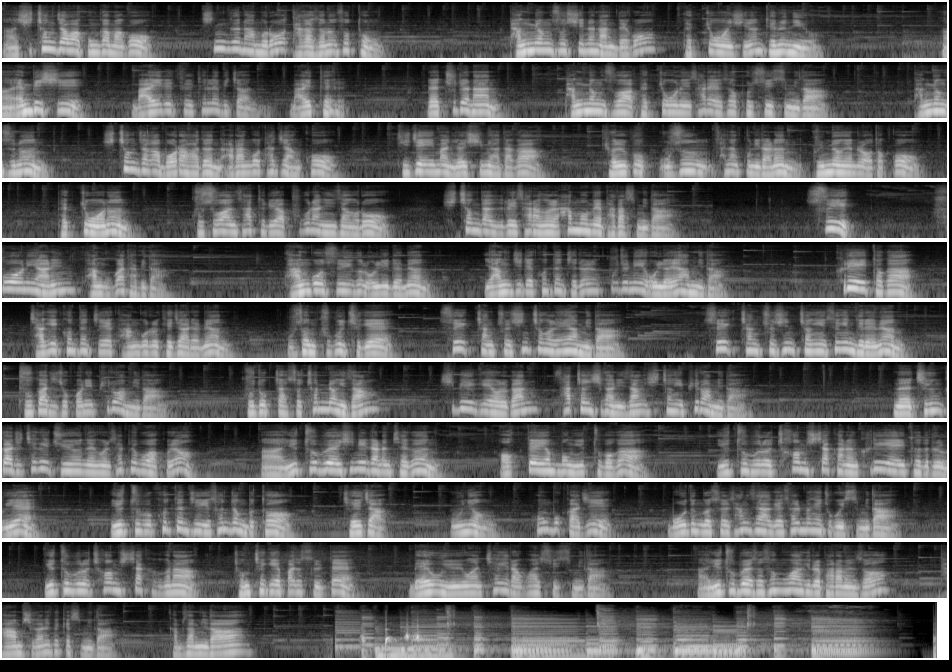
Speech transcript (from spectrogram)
아, 시청자와 공감하고 친근함으로 다가서는 소통. 박명수 씨는 안 되고 백종원 씨는 되는 이유. 어, MBC 마이리틀 텔레비전 마이텔에 출연한 박명수와 백종원의 사례에서 볼 수 있습니다. 박명수는 시청자가 뭐라 하든 아랑곳하지 않고 DJ만 열심히 하다가 결국 우승 사냥꾼이라는 불명예를 얻었고 백종원은 구수한 사투리와 푸근한 인상으로 시청자들의 사랑을 한몸에 받았습니다. 수익, 후원이 아닌 광고가 답이다. 광고 수익을 올리려면 양질의 콘텐츠를 꾸준히 올려야 합니다. 크리에이터가 자기 콘텐츠에 광고를 게재하려면 우선 구글 측에 수익 창출 신청을 해야 합니다. 수익 창출 신청이 승인되려면 두 가지 조건이 필요합니다. 구독자 수 1000명 이상, 12개월간 4000시간 이상 시청이 필요합니다. 네, 지금까지 책의 주요 내용을 살펴보았고요. 아, 유튜브의 신이라는 책은 억대 연봉 유튜버가 유튜브를 처음 시작하는 크리에이터들을 위해 유튜브 콘텐츠의 선정부터 제작, 운영, 홍보까지 모든 것을 상세하게 설명해 주고 있습니다. 유튜브를 처음 시작하거나 정체기에 빠졌을 때 매우 유용한 책이라고 할 수 있습니다. 아, 유튜브에서 성공하기를 바라면서 다음 시간에 뵙겠습니다. 감사합니다.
